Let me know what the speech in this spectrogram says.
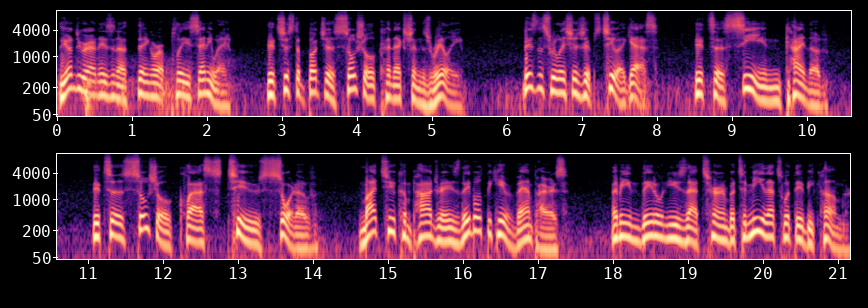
The underground isn't a thing or a place anyway. It's just a bunch of social connections, really. Business relationships, too, I guess. It's a scene, kind of. It's a social class too, sort of. My two compadres, they both became vampires. I mean, they don't use that term, but to me that's what they've become.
